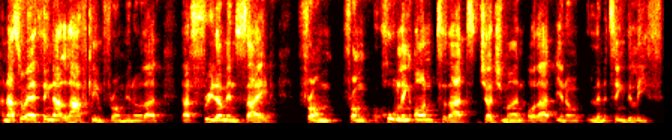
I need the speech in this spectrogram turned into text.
And that's where I think that laugh came from, you know, that that freedom inside from from holding on to that judgment or that, you know, limiting belief.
